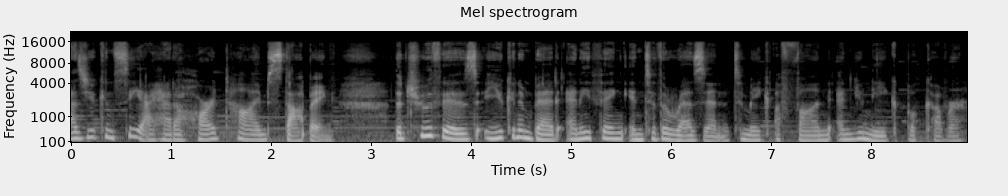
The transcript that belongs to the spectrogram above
As you can see, I had a hard time stopping. The truth is, you can embed anything into the resin to make a fun and unique book cover.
